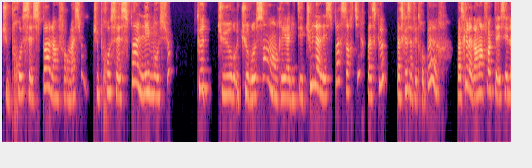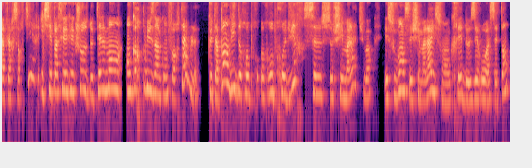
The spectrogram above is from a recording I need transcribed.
tu processes pas l'information, tu processes pas l'émotion que tu, tu ressens en réalité. Tu la laisses pas sortir parce que parce que ça fait trop peur. Parce que la dernière fois que tu as essayé de la faire sortir, il s'est passé quelque chose de tellement encore plus inconfortable que t'as pas envie de reproduire ce, schéma-là, tu vois. Et souvent, ces schémas-là, ils sont ancrés de 0 à 7 ans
